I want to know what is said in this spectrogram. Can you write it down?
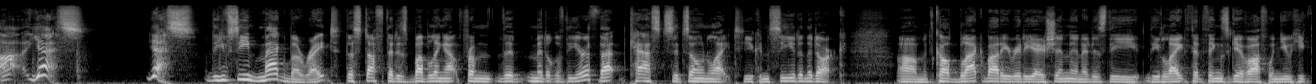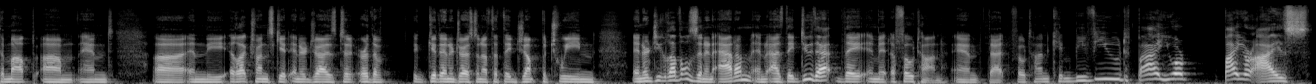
uh, yes. Yes. You've seen magma, right? The stuff that is bubbling out from the middle of the earth, that casts its own light. You can see it in the dark. Um, it's called black body radiation, and it is the, the light that things give off when you heat them up, um, and uh, and the electrons get energized, to, or the get energized enough that they jump between energy levels in an atom, and as they do that, they emit a photon, and that photon can be viewed by your by your eyes.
